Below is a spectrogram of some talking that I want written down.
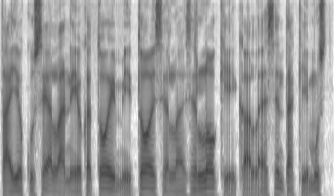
tai joku sellainen, joka toimii toisenlaisen logiikalla. Ja sen takia musta,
